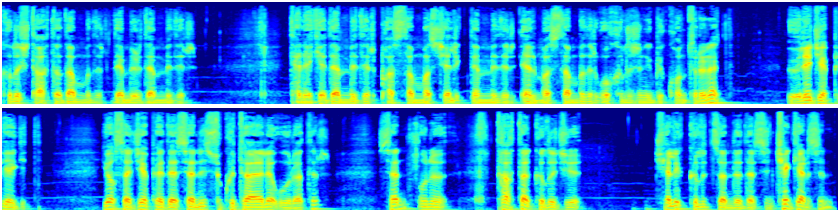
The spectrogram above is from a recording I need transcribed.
Kılıç tahtadan mıdır, demirden midir? Tenekeden midir, paslanmaz çelikten midir, elmastan mıdır? O kılıcını bir kontrol et. Öyle cepheye git. Yoksa cephede seni sükutale uğratır. Sen onu tahta kılıcı, çelik kılıç zannedersin, çekersin.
